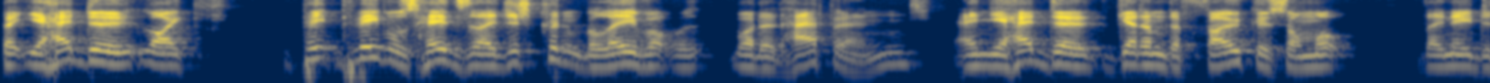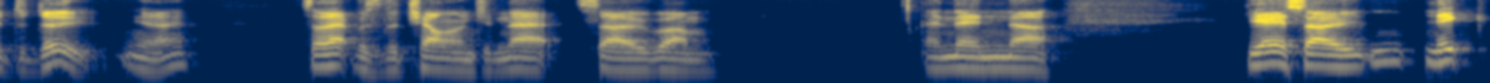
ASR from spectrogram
but you had to like pe- people's heads they just couldn't believe what was what had happened, and you had to get them to focus on what they needed to do. You know, so that was the challenge in that. So um, and then. Uh, yeah, so Nick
